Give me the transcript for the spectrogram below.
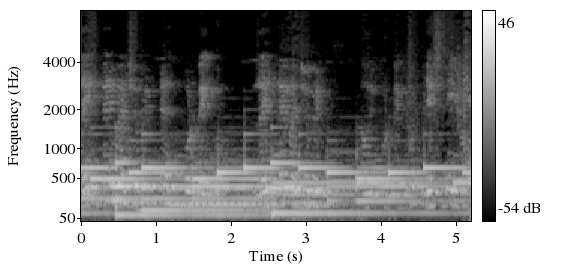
ಲೈಫ್ ಟೈಮ್ ಅಚೀವ್ಮೆಂಟ್ ಕೊಡಬೇಕು. ಲೈಫ್ ಟೈಮ್ ಅಚೀವ್ಮೆಂಟ್ ಅವ್ರಿಗೆ ಕೊಡಬೇಕು. ನೆಕ್ಸ್ಟ್ ಯೋಗ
